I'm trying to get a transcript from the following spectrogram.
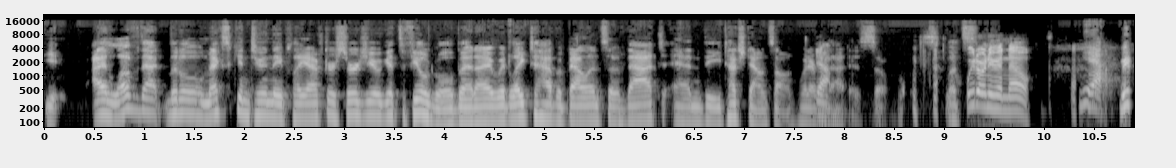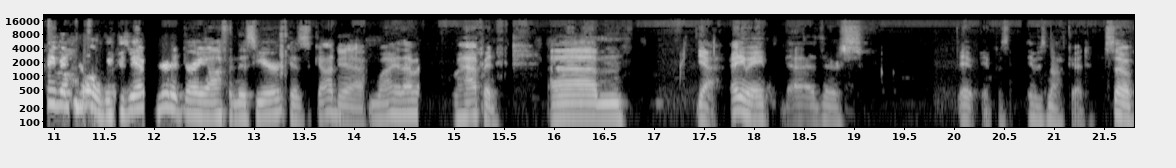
You, I love that little Mexican tune they play after Sergio gets a field goal, but I would like to have a balance of that and the touchdown song, whatever Yeah. that is. So let's, let's we don't even know. Yeah. we don't even know because we haven't heard it very often this year. Because God, Yeah. why that would happen? Um, yeah. Anyway, uh, there's it, it was it was not good. So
